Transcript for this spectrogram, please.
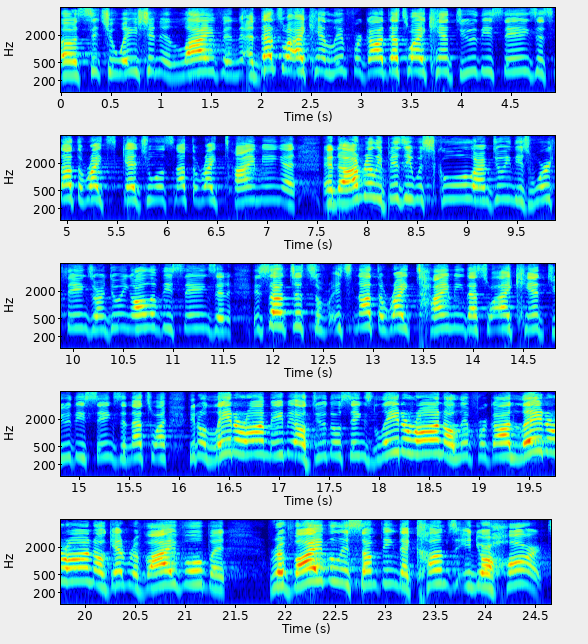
uh, situation in life, and, and that's why I can't live for God. That's why I can't do these things. It's not the right schedule, it's not the right timing, and, and uh, I'm really busy with school, or I'm doing these work things, or I'm doing all of these things, and it's not just it's not the right timing. That's why I can't do these things, and that's why you know later on maybe I'll do those things. Later on I'll live for God. Later on I'll get revival, but revival is something that comes in your heart.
